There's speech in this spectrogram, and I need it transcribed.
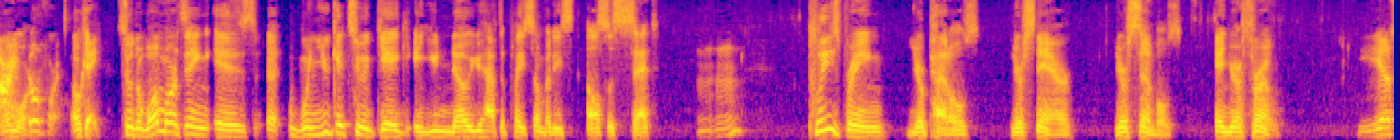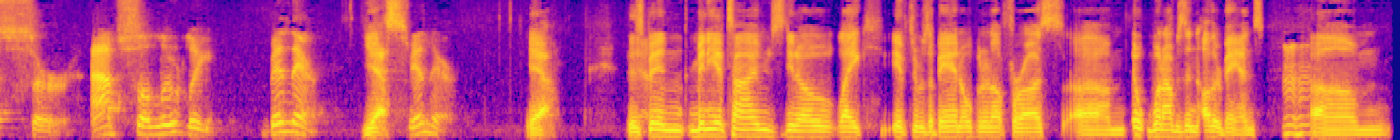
all One right, more. go for it. Okay, so the one more thing is uh, when you get to a gig and you know you have to play somebody else's set, Mm-hmm. please bring your pedals, your snare, your cymbals, and your throne. Yes, sir. Absolutely. Been there. Yes, Been there. yeah. There's Yeah. been many of times, you know, like if there was a band opening up for us, um, when I was in other bands, Mm-hmm. um,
